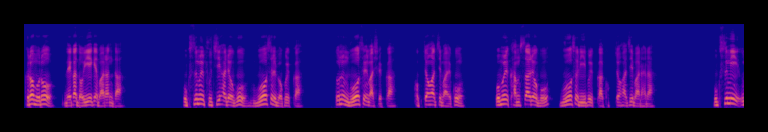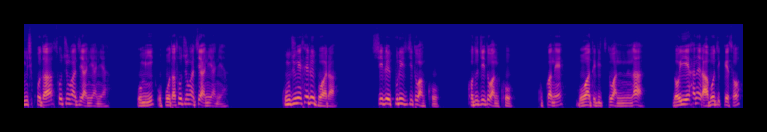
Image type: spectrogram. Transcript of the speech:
그러므로 내가 너희에게 말한다. 목숨을 부지하려고 무엇을 먹을까? 또는 무엇을 마실까? 걱정하지 말고 몸을 감싸려고 무엇을 입을까? 걱정하지 말아라. 목숨이 음식보다 소중하지 아니하냐? 몸이 옷보다 소중하지 아니하냐? 공중의 새를 보아라. 씨를 뿌리지도 않고 거두지도 않고 곳간에 모아들이지도 않느나 너희의 하늘 아버지께서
